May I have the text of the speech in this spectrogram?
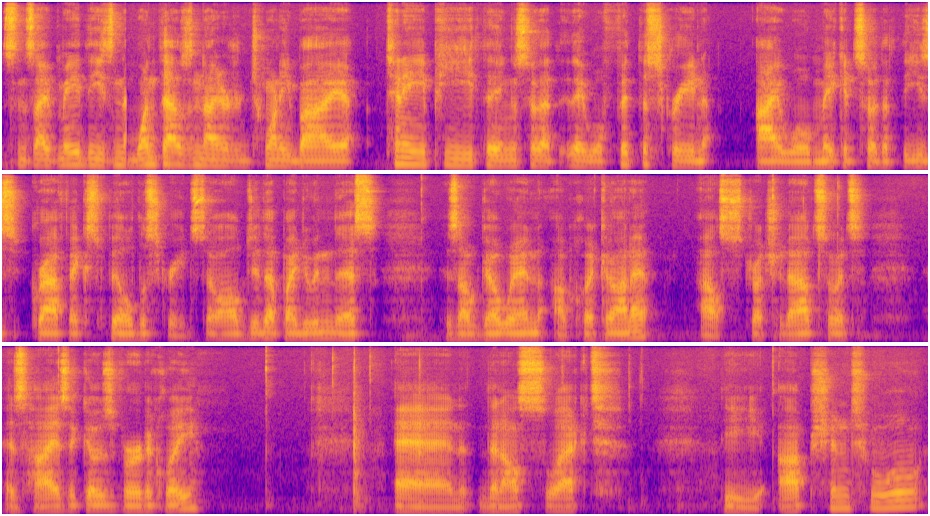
since I've made these 1920 by 1080p things so that they will fit the screen, I will make it so that these graphics fill the screen. So I'll do that by doing this, is I'll go in, I'll click on it, I'll stretch it out so it's as high as it goes vertically, and then I'll select the option tool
